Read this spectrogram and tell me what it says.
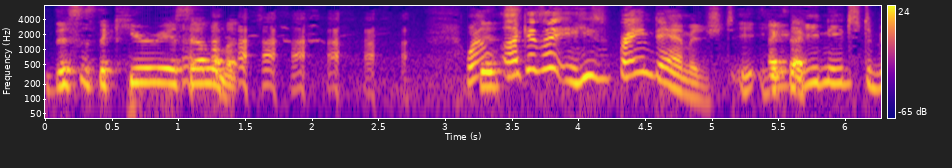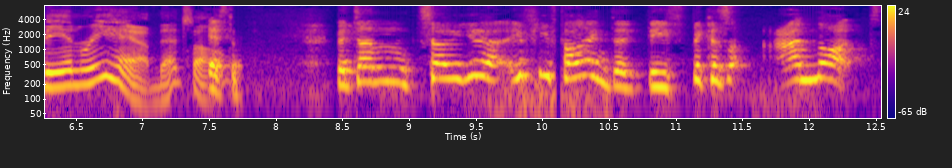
this is the curious element. well, it's, like I say, he's brain damaged. He, exactly. he, needs to be in rehab. That's all. Yes. But um, so yeah, if you find that these, because I'm not,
